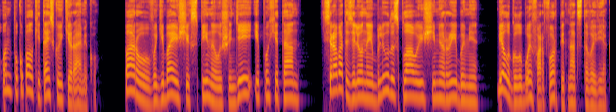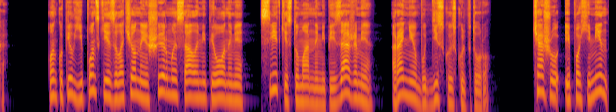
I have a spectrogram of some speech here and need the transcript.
он покупал китайскую керамику, пару выгибающих спины лошадей эпохи Тан, серовато-зеленые блюда с плавающими рыбами, бело-голубой фарфор XV века. Он купил японские золоченые ширмы с алыми пионами, свитки с туманными пейзажами, раннюю буддистскую скульптуру. Чашу эпохи Мин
